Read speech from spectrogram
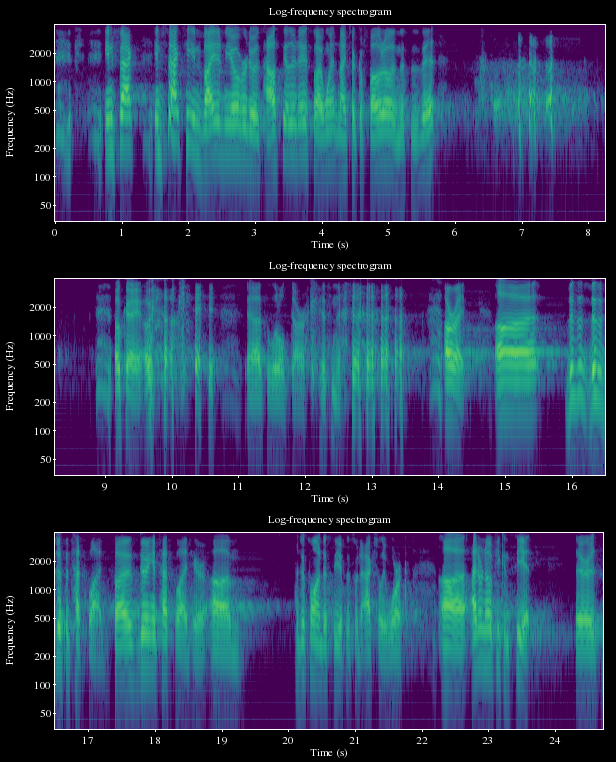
in fact, in fact, he invited me over to his house the other day, so I went and I took a photo, and this is it. okay, okay. Yeah, it's a little dark, isn't it? All right. Uh, this is, this is just a test slide. So I was doing a test slide here. Um, I just wanted to see if this would actually work. Uh, I don't know if you can see it. There's,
